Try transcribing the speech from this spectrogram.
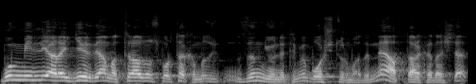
bu milli ara girdi ama Trabzonspor takımımızın yönetimi boş durmadı. Ne yaptı arkadaşlar?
